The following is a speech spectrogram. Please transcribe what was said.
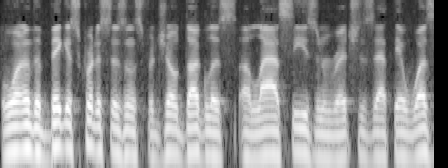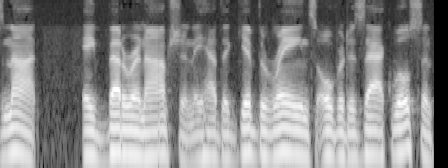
One of the biggest criticisms for Joe Douglas uh, last season, Rich, is that there was not a veteran option. They had to give the reins over to Zach Wilson.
